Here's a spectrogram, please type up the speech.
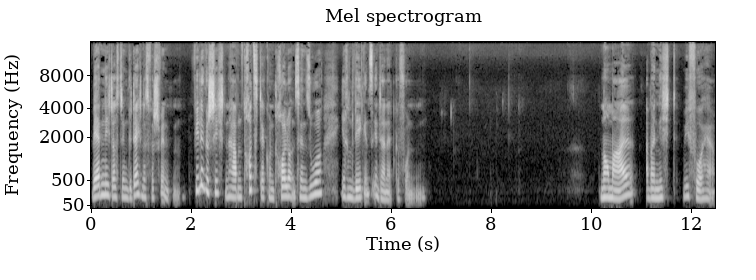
werden nicht aus dem Gedächtnis verschwinden. Viele Geschichten haben trotz der Kontrolle und Zensur ihren Weg ins Internet gefunden. Normal, aber nicht wie vorher.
